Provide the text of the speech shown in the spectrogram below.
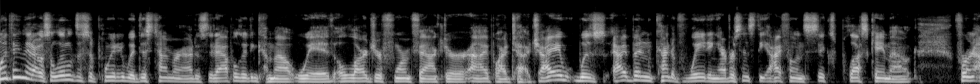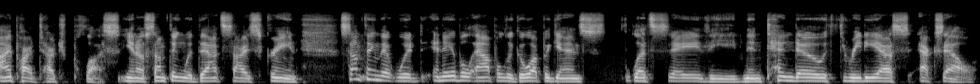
One thing that I was a little disappointed with this time around is that Apple didn't come out with a larger form factor iPod Touch. I was I've been kind of waiting ever since the iPhone 6 Plus came out for an iPod Touch Plus. You know, something with that size screen, something that would enable Apple to go up against let's say the Nintendo 3DS XL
